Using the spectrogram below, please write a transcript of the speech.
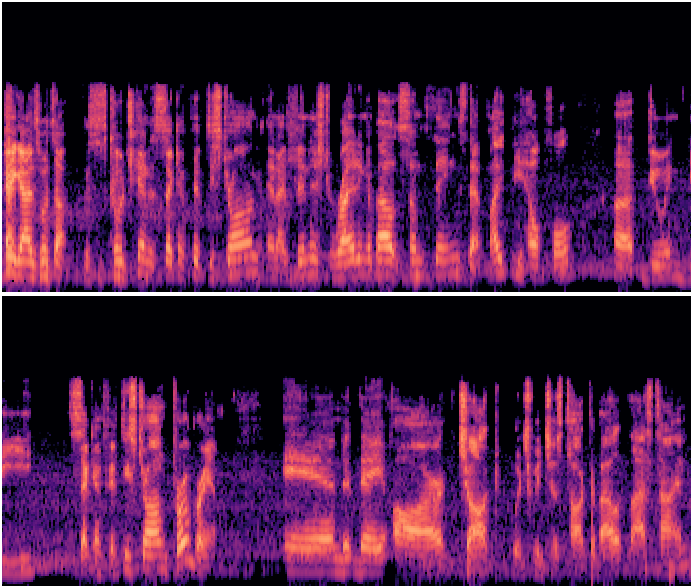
Hey guys, what's up? This is Coach Ken at Second 50 Strong, and I finished writing about some things that might be helpful uh, doing the Second 50 Strong program. And they are chalk, which we just talked about last time,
